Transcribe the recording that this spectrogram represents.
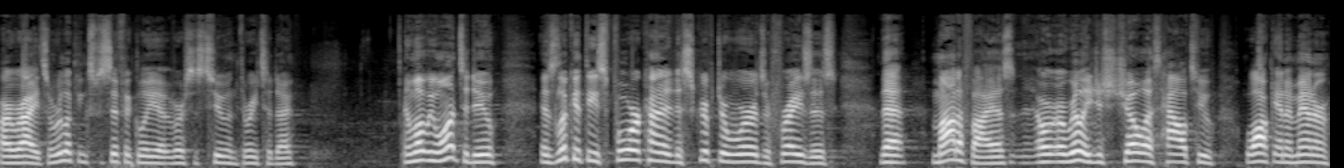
our rights. we're looking specifically at verses 2 and 3 today. And what we want to do is look at these four kind of descriptor words or phrases that modify us, or, or really just show us how to walk in a manner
